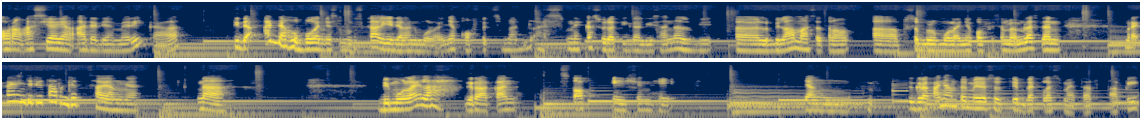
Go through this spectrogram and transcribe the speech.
orang Asia yang ada di Amerika tidak ada hubungannya sama sekali dengan mulainya COVID-19. Mereka sudah tinggal di sana lebih uh, lebih lama setelah uh, sebelum mulainya COVID-19 dan mereka yang jadi target sayangnya. Nah, dimulailah gerakan Stop Asian Hate yang gerakannya hampir mirip seperti Black Lives Matter, tapi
